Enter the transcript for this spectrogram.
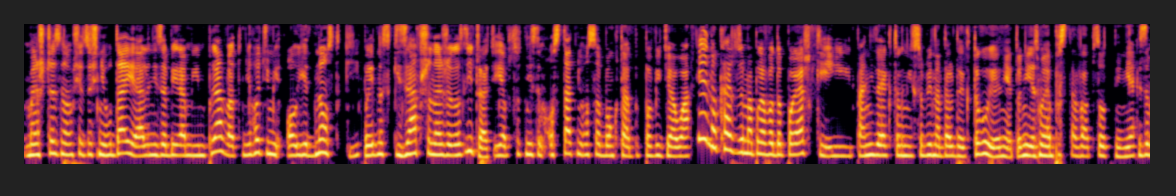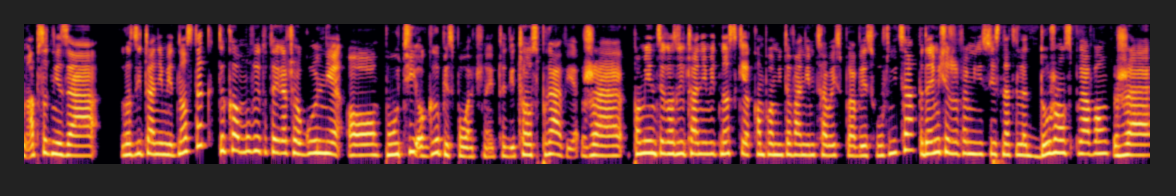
mężczyznom się coś nie udaje, ale nie zabiera mi im prawa, to nie chodzi mi o jednostki, bo jednostki zawsze należy rozliczać i absolutnie jestem ostatnią osobą, która by powiedziała, nie no, każdy ma prawo do porażki i pani dyrektor niech sobie nadal dyrektoruje. Nie, to nie jest moja postawa, absolutnie nie. Jestem absolutnie za rozliczaniem jednostek, tylko mówię tutaj raczej ogólnie o płci, o grupie społecznej, czyli czy o sprawie, że pomiędzy rozliczaniem jednostki a kompromitowaniem całej sprawy jest różnica. Wydaje mi się, że feminizm jest na tyle dużą sprawą, że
